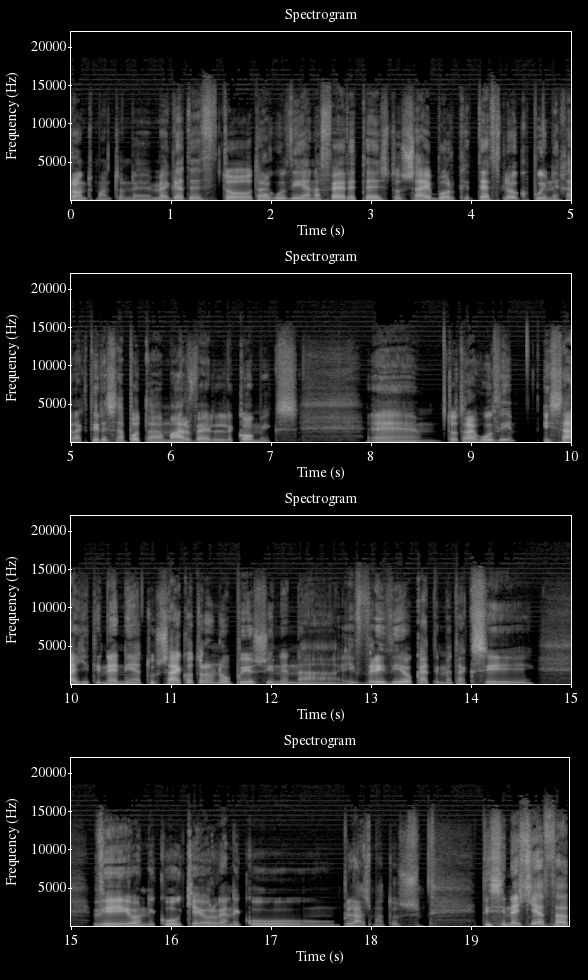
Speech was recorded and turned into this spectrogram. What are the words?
frontman των ε, Megadeth, το τραγούδι αναφέρεται στο Cyborg Deathlock που είναι χαρακτήρες από τα Marvel Comics. το τραγούδι εισάγει την έννοια του Psychotron, ο οποίος είναι ένα υβρίδιο κάτι μεταξύ βιονικού και οργανικού πλάσματος. Τη συνέχεια θα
